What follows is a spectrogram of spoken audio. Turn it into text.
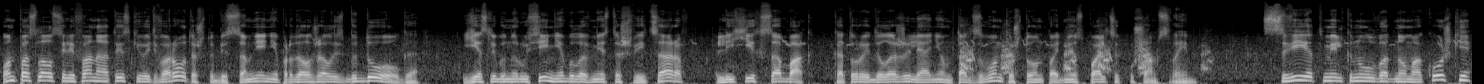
Он послал Селифана отыскивать ворота, что без сомнения продолжалось бы долго, если бы на Руси не было вместо швейцаров лихих собак, которые доложили о нем так звонко, что он поднес пальцы к ушам своим. Свет мелькнул в одном окошке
